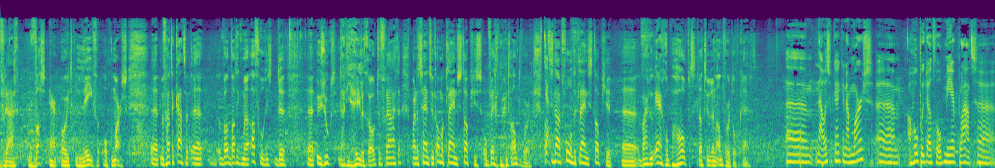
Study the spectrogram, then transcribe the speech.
vraag... was er ooit leven op Mars? Eh, mevrouw ten Katen, eh, wat, wat ik me afvroeg is... De, eh, u zoekt naar die hele grote vragen. Maar dat zijn natuurlijk allemaal kleine stapjes op weg naar het antwoord. Wat Ja. is nou het volgende kleine stapje... waar u erg op hoopt dat u er een antwoord op krijgt? Ehm, nou, als we kijken naar Mars, ehm, hoop ik dat we op meer plaatsen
